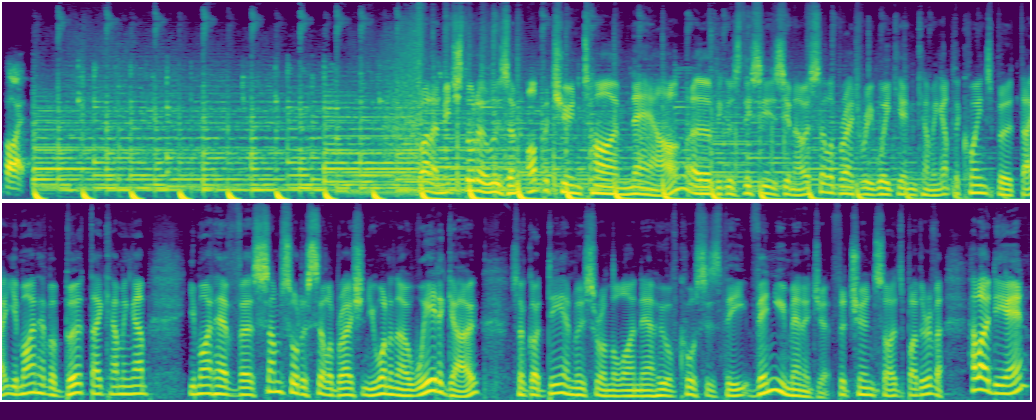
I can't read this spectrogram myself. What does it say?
Bye. Right, Mitch thought it was an opportune time now uh, because this is, you know, a celebratory weekend coming up, the Queen's birthday. You might have a birthday coming up. You might have uh, some sort of celebration. You want to know where to go. So I've got Deanne Musa on the line now, who, of course, is the venue manager for Chirnsides by the River. Hello, Deanne.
